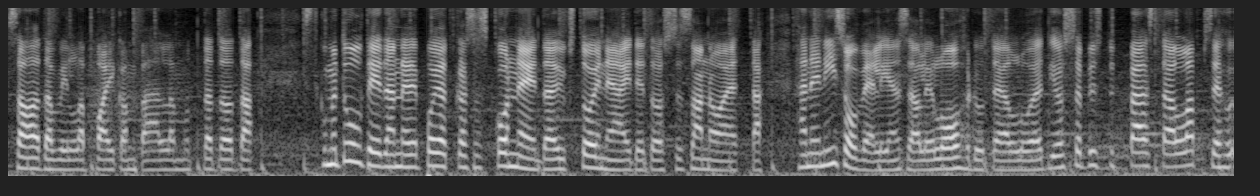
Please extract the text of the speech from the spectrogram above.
saatavilla paikan päällä, mutta tota, sitten kun me tultiin tänne pojat kanssa koneita, yksi toinen äiti tuossa sanoi, että hänen isoveljensä oli lohdutellut, että jos sä pystyt päästään lapsen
